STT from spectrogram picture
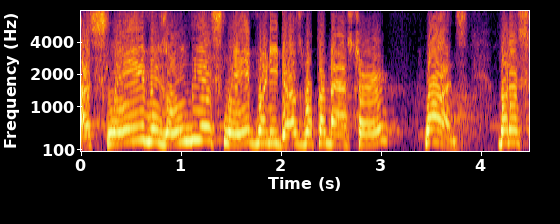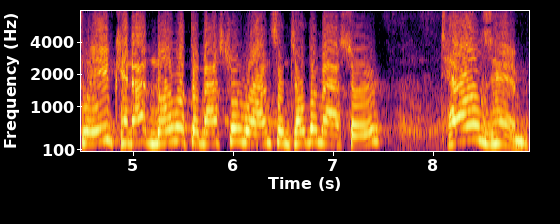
A slave is only a slave when he does what the master wants. But a slave cannot know what the master wants until the master tells him.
